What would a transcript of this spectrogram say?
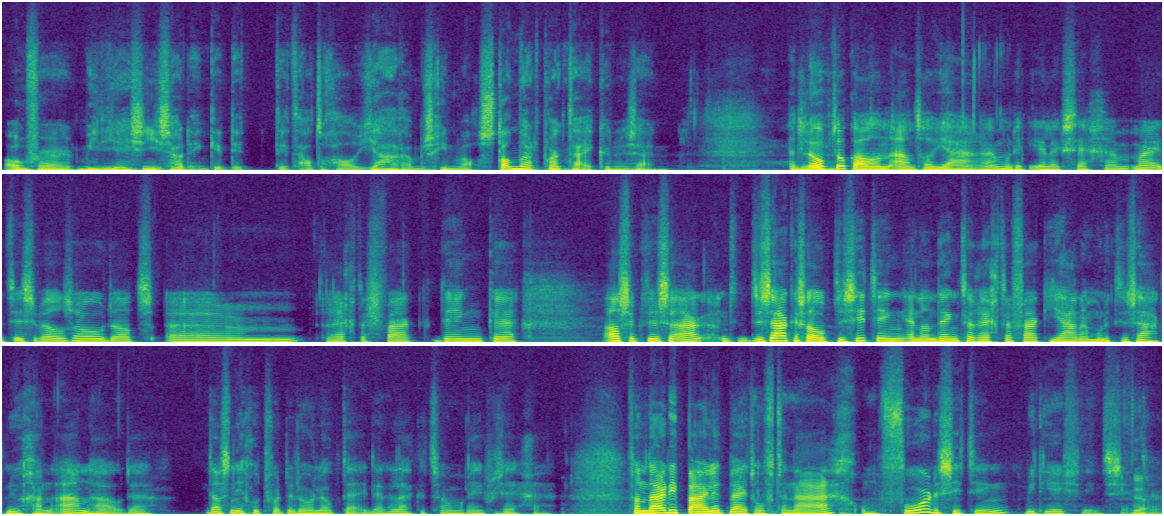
over mediation? Je zou denken, dit, dit had toch al jaren misschien wel standaardpraktijk kunnen zijn? Het loopt ook al een aantal jaren, moet ik eerlijk zeggen. Maar het is wel zo dat ehm, rechters vaak denken. Als ik zaak. De zaak is al op de zitting. En dan denkt de rechter vaak. Ja, dan moet ik de zaak nu gaan aanhouden. Dat is niet goed voor de doorlooptijden, laat ik het zo maar even zeggen. Vandaar die pilot bij het Hof Den Haag om voor de zitting mediation in te zetten.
